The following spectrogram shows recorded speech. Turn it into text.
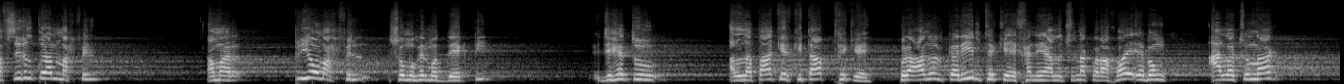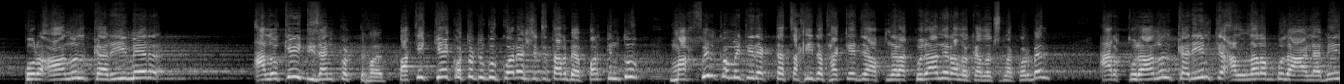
তাফসিরুল কোরআন মাহফিল আমার প্রিয় মাহফিল সমূহের মধ্যে একটি। যেহেতু আল্লাহ পাকের কিতাব থেকে, কোরআনুল করিম থেকে এখানে আলোচনা করা হয় এবং আলোচনা কোরআনুল করিমের আলোকেই ডিজাইন করতে হয়। বাকি কে কতটুকু করেন সেটা তার ব্যাপার, কিন্তু মাহফিল কমিটির একটা চাহিদা থাকে যে আপনারা কোরআনের আলোকে আলোচনা করবেন, আর কোরআনুল করিমকে আল্লাহ রব্বুল আলমিন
